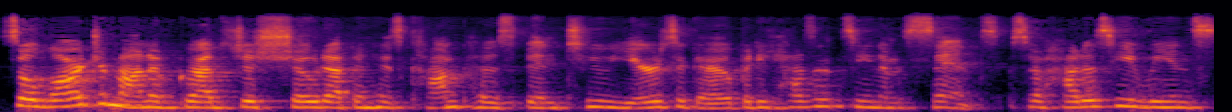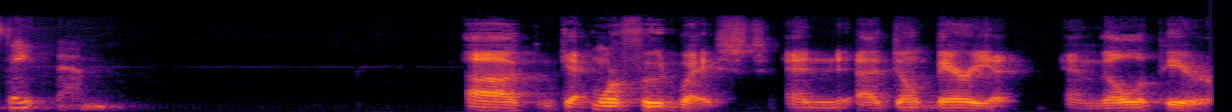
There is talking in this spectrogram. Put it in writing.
So a large amount of grubs just showed up in his compost bin two years ago, but he hasn't seen them since. So how does he reinstate them? Uh, get more food waste and uh, don't bury it, and they'll appear.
